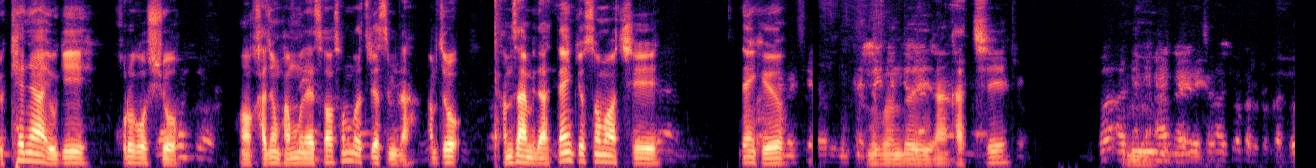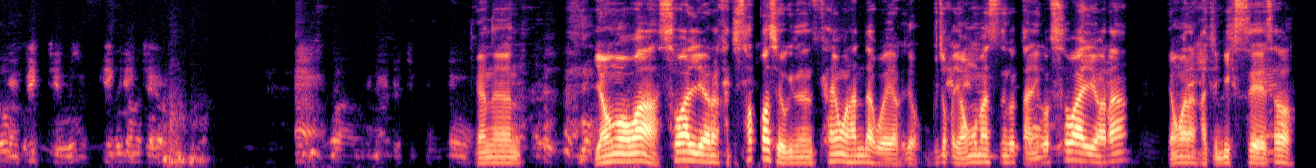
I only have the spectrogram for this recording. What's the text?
요 케냐 여기 고르고쇼 어, 가정 방문해서 선물을 드렸습니다. 아무쪼 감사합니다. Thank you so much. Thank you. 이분들이랑 같이 음, 그러니까는 영어와 스왈리어랑 같이 섞어서 여기는 사용을 한다고 해요. 그죠? 무조건 영어만 쓰는 것도 아니고 스왈리어랑 영어랑 같이 믹스해서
